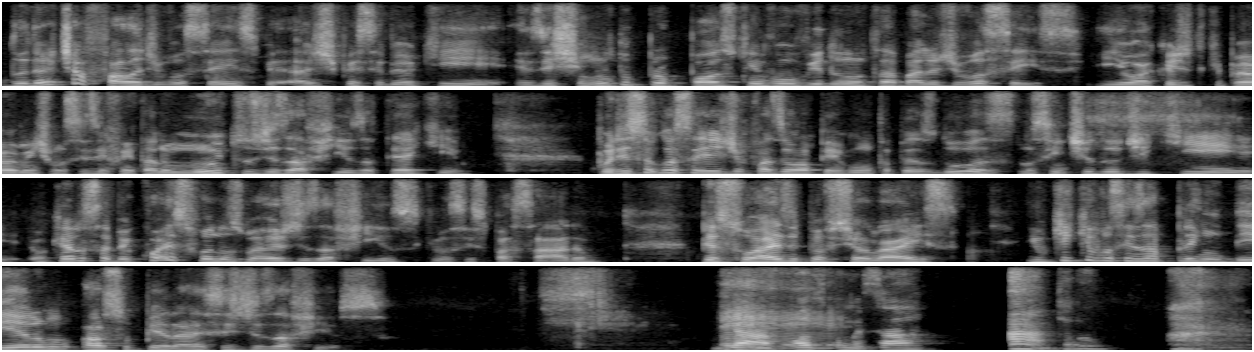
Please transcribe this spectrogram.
durante a fala de vocês, a gente percebeu que existe muito propósito envolvido no trabalho de vocês. E eu acredito que provavelmente vocês enfrentaram muitos desafios até aqui. Por isso eu gostaria de fazer uma pergunta para as duas, no sentido de que eu quero saber quais foram os maiores desafios que vocês passaram, pessoais e profissionais, e o que, que vocês aprenderam a superar esses desafios. Já, é... posso começar? Ah, tá bom.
